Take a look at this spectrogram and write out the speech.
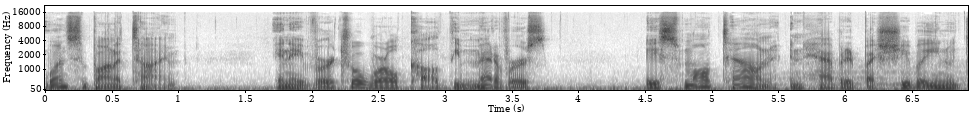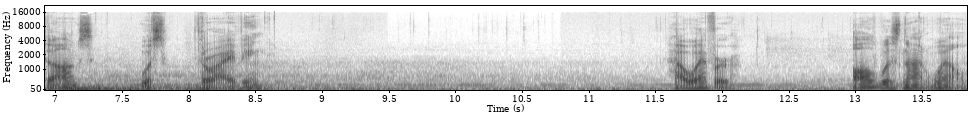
Once upon a time, in a virtual world called the Metaverse, a small town inhabited by Shiba Inu dogs was thriving. However, all was not well,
